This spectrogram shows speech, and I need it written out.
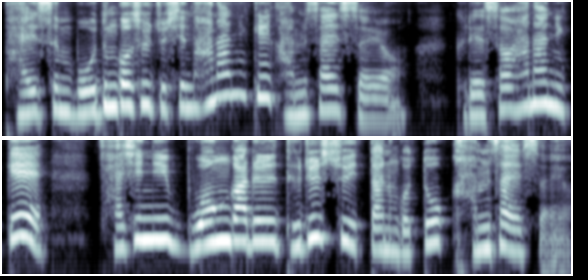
다윗은 모든 것을 주신 하나님께 감사했어요. 그래서 하나님께 자신이 무언가를 드릴 수 있다는 것도 감사했어요.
